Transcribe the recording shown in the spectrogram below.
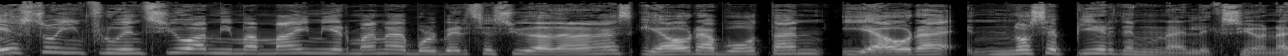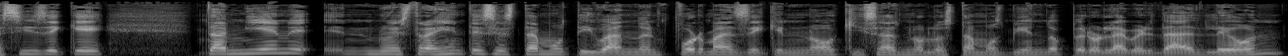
eso influenció a mi mamá y mi hermana a volverse ciudadanas y ahora votan y ahora no se pierden una elección. Así es de que también eh, nuestra gente se está motivando en formas de que no, quizás no lo estamos viendo, pero la verdad, León,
